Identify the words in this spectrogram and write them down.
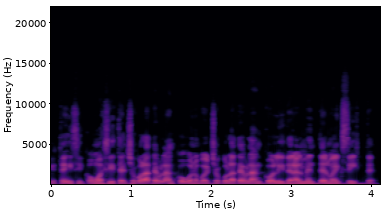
Y usted dice, ¿cómo existe el chocolate blanco? Bueno, pues el chocolate blanco literalmente no existe.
